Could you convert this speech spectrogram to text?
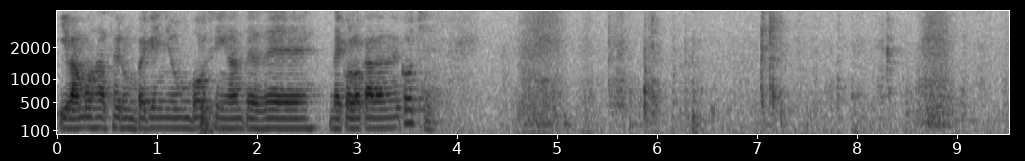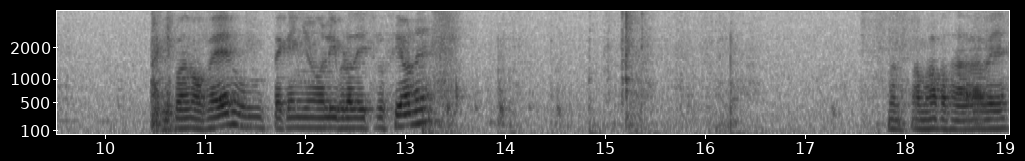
y vamos a hacer un pequeño unboxing antes de, de colocarla en el coche. Aquí podemos ver un pequeño libro de instrucciones. Bueno, vamos a pasar a ver.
